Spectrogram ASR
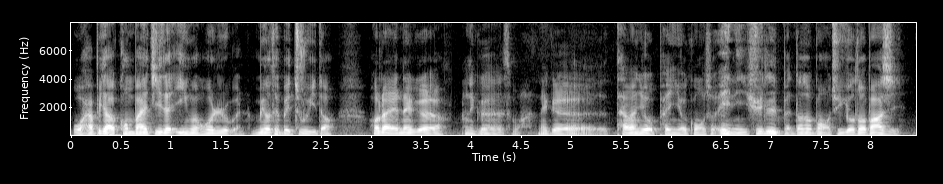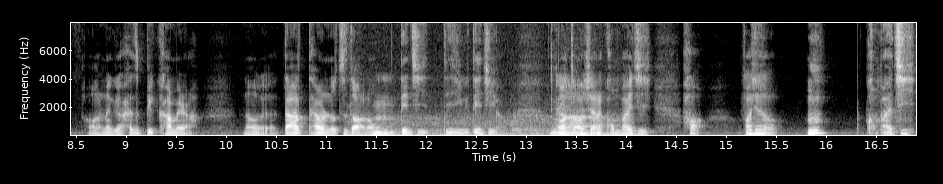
我还不晓得空拍机的英文或日文，没有特别注意到。后来那个那个什么，那个台湾有朋友跟我说：“哎、欸，你去日本，到时候帮我去游到巴西哦，那个还是 big camera，那个大家台湾人都知道那种电器、电器、电器好。”帮我找一下那空拍机，好，发现说，嗯，空白机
